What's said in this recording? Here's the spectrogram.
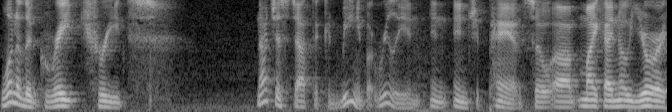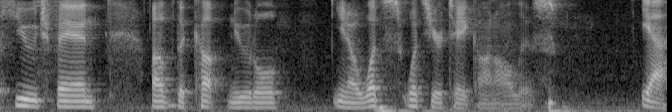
one of the great treats, not just at the convenience, but really in, in, in Japan. So, uh, Mike, I know you're a huge fan of the cup noodle. You know, what's what's your take on all this? Yeah,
